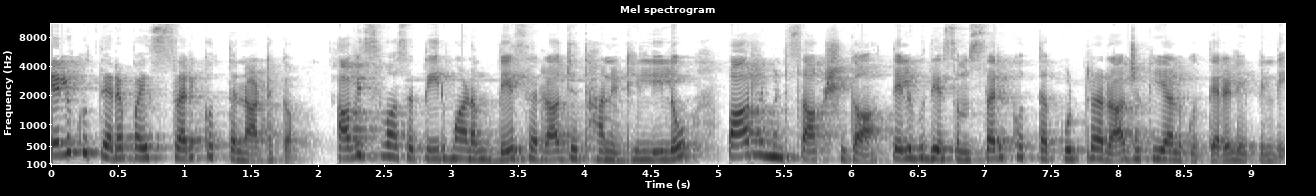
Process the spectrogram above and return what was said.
తెలుగు తెరపై సరికొత్త నాటకం. అవిశ్వాస తీర్మానం దేశ రాజధాని ఢిల్లీలో పార్లమెంట్ సాక్షిగా తెలుగుదేశం సరికొత్త కుట్ర రాజకీయాలకు తెరలేపింది.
